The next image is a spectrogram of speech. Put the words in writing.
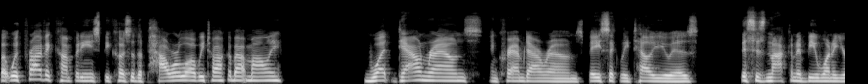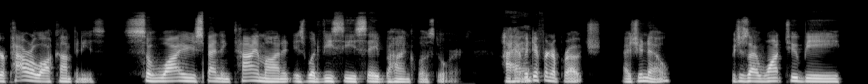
But with private companies, because of the power law we talk about, Molly, what down rounds and cram down rounds basically tell you is this is not going to be one of your power law companies. So why are you spending time on it is what VCs say behind closed doors. I have a different approach, as you know, which is I want to be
